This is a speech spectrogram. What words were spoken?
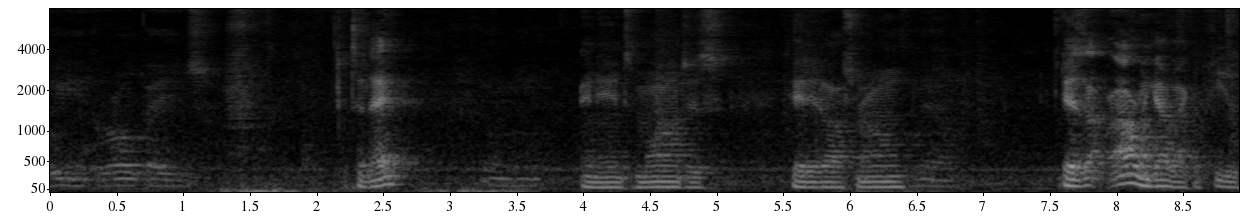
we hit the. Today? And then tomorrow just hit it off strong. Because I I only got like a few.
